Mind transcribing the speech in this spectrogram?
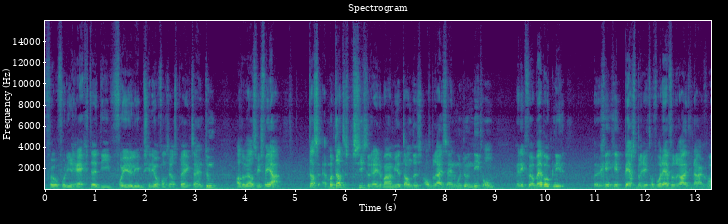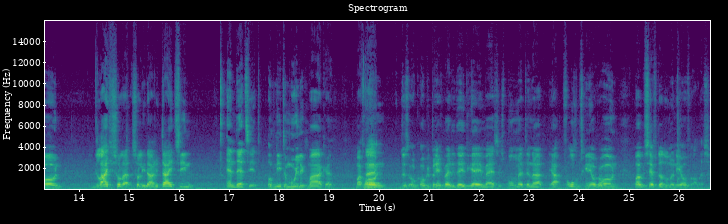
voor, voor die rechten die voor jullie misschien heel vanzelfsprekend zijn. En toen hadden we wel zoiets van ja, dat is, maar dat is precies de reden waarom je het dan dus als bedrijf zijn moet doen. Niet om, weet ik veel, we hebben ook niet, eh, geen, geen persbericht of whatever eruit gedaan, gewoon laat je solidariteit zien en that's it. Ook niet te moeilijk maken, maar gewoon, Nee. dus ook, ook het bericht bij de DTG en bij SX Pond met inderdaad, ja, voor ons misschien heel gewoon, maar we beseffen dat het nog niet overal is.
